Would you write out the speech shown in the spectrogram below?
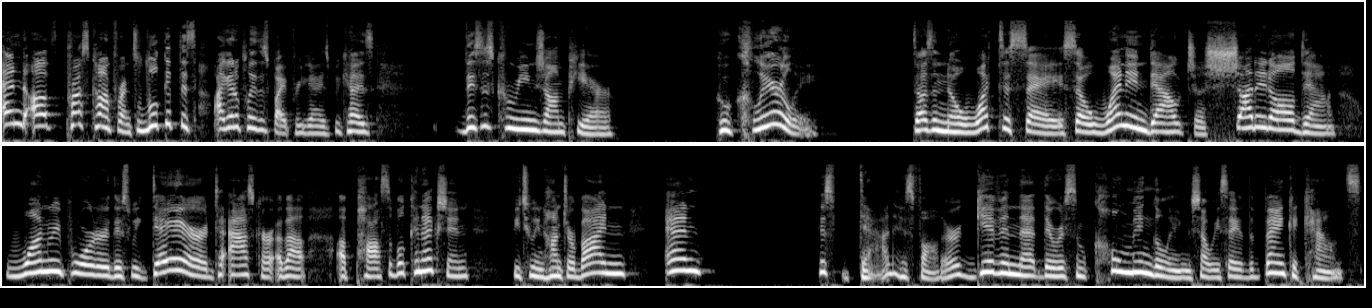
End of press conference. Look at this. I got to play this bite for you guys because this is Karine Jean Pierre, who clearly doesn't know what to say. So, when in doubt, just shut it all down. One reporter this week dared to ask her about a possible connection between Hunter Biden and his dad, his father, given that there was some commingling, shall we say, of the bank accounts.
